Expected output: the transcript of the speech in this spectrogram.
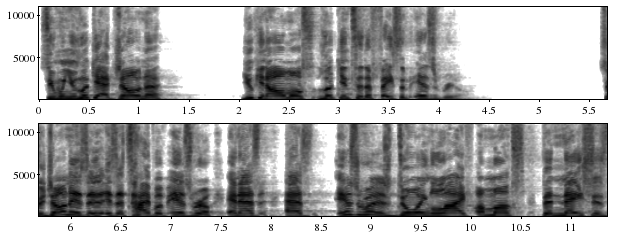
See, when you look at Jonah, you can almost look into the face of Israel. So Jonah is a, is a type of Israel. And as, as Israel is doing life amongst the nations,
